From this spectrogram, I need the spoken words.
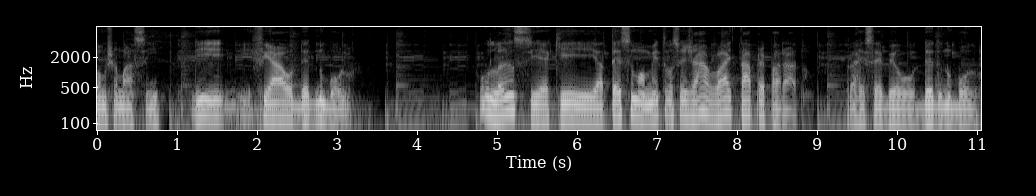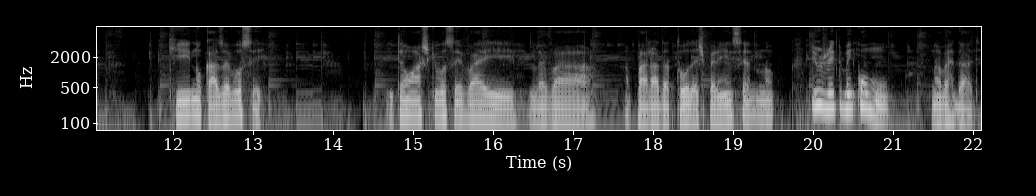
vamos chamar assim, de enfiar o dedo no bolo. O lance é que até esse momento você já vai estar tá preparado para receber o dedo no bolo, que no caso é você. Então acho que você vai levar a parada toda, a experiência, no, de um jeito bem comum, na verdade.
